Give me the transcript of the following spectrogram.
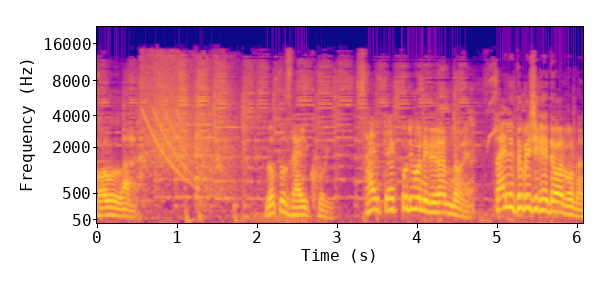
সল্লা যত যাই খই সাই তো এক পরিমাণের রান্না হয়। চাইলে তো বেশি খাইতে পারব না।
